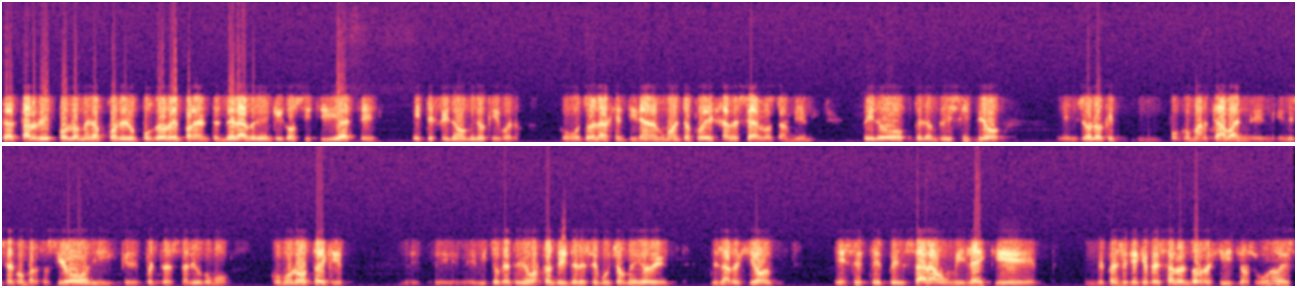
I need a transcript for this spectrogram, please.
tratar de por lo menos poner un poco de orden para entender a ver en qué consistiría este este fenómeno que bueno como todo en la Argentina, en algún momento puede dejar de serlo también. Pero, pero en principio, eh, yo lo que un poco marcaba en, esa conversación y que después salió como, como nota y que este, he visto que ha tenido bastante interés en muchos medios de, la región, es este pensar a un Milei que me parece que hay que pensarlo en dos registros. Uno es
